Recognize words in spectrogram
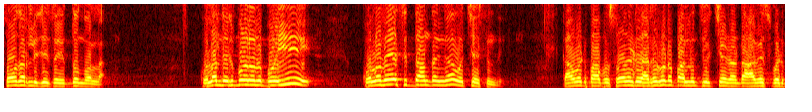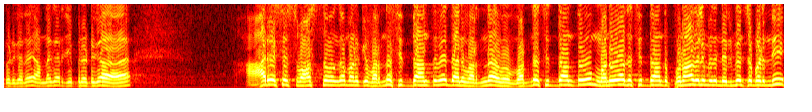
సోదరులు చేసే యుద్ధం వల్ల. కుల నిర్మూలన పోయి కులమే సిద్ధాంతంగా వచ్చేసింది. కాబట్టి పాప సోదరుడు అర్రగొండపాల నుంచి వచ్చాడంట ఆవేశపడిపోయాడు అన్నగారు చెప్పినట్టుగా ఆర్ఎస్ఎస్ వాస్తవంగా మనకి వర్ణ సిద్ధాంతమే దాని వర్ణ వర్ణ సిద్ధాంతం మనువాద సిద్ధాంతం పునాదుల మీద నిర్మించబడింది.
